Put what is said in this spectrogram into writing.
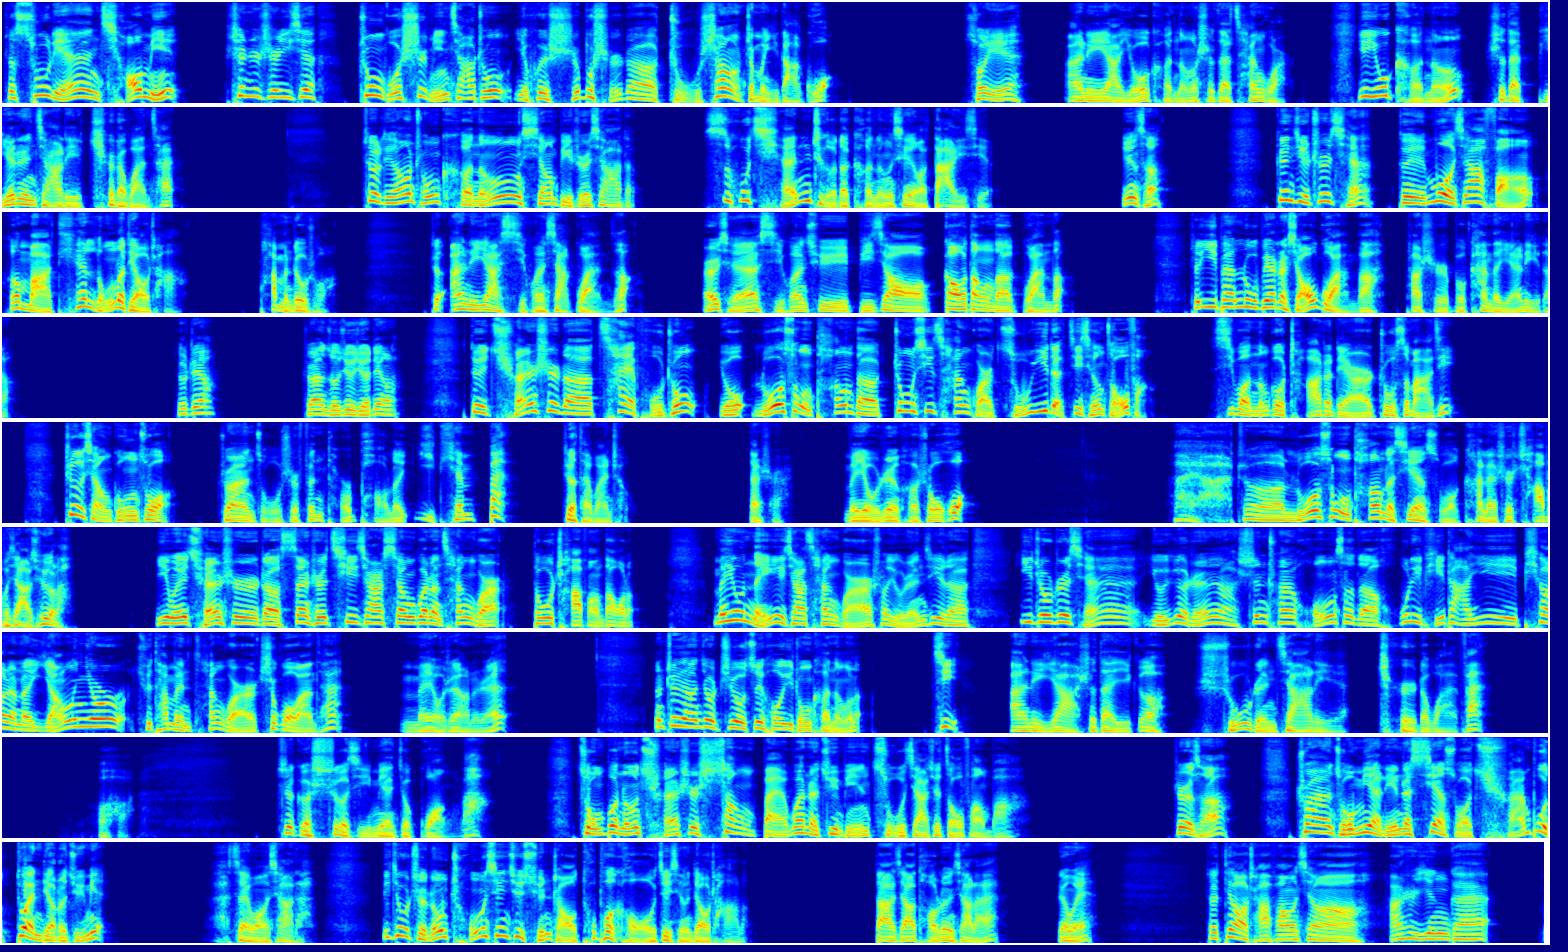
这苏联侨民甚至是一些中国市民家中也会时不时的煮上这么一大锅。所以安利亚有可能是在餐馆，也有可能是在别人家里吃的晚餐。这两种可能相比之下的，似乎前者的可能性要大一些。因此，根据之前对莫家坊和马天龙的调查，他们都说，这安利亚喜欢下馆子，而且喜欢去比较高档的馆子。这一般路边的小馆子，他是不看在眼里的。就这样，专案组就决定了，对全市的菜谱中有罗宋汤的中西餐馆逐一的进行走访，希望能够查着点蛛丝马迹。这项工作，专案组是分头跑了一天半，这才完成。但是没有任何收获。哎呀，这罗宋汤的线索看来是查不下去了，因为全市这三十七家相关的餐馆都查访到了，没有哪一家餐馆说有人记得一周之前有一个人啊，身穿红色的狐狸皮大衣、漂亮的洋妞去他们餐馆吃过晚餐，没有这样的人。那这样就只有最后一种可能了，即安利亚是在一个熟人家里吃的晚饭。哇，这个涉及面就广了。总不能全是上百万的居民组家去走访吧？至此，专案组面临着线索全部断掉的局面。再往下的，也就只能重新去寻找突破口进行调查了。大家讨论下来，认为这调查方向还是应该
